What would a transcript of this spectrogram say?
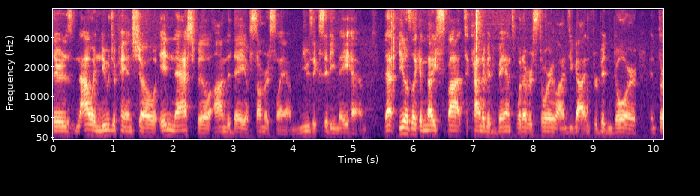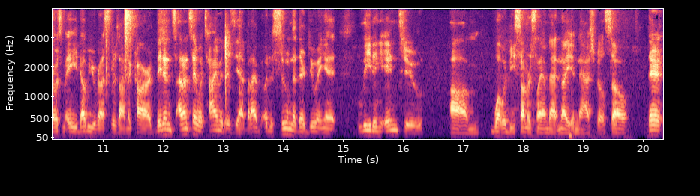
there's now a New Japan show in Nashville on the day of SummerSlam, Music City Mayhem. That feels like a nice spot to kind of advance whatever storylines you got in Forbidden Door and throw some AEW wrestlers on the card. They didn't. I don't say what time it is yet, but I would assume that they're doing it leading into um, what would be SummerSlam that night in Nashville. So there,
